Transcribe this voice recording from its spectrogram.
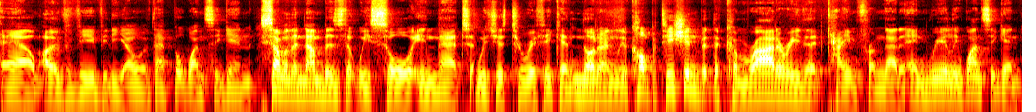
our overview video of that. But once again, some of the numbers that we saw in that was just terrific. And not only the competition, but the camaraderie that came from that. And really, once again,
